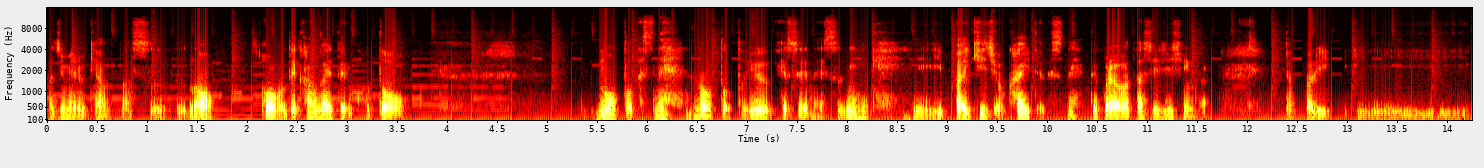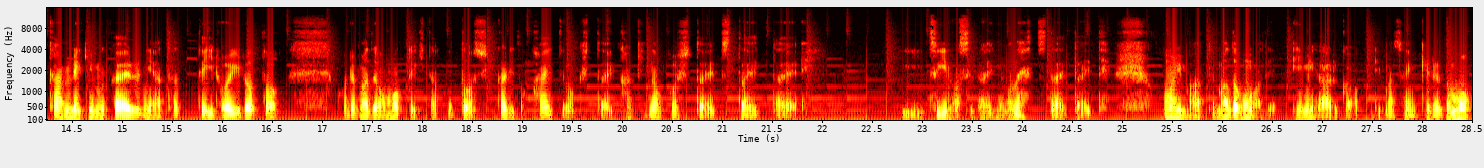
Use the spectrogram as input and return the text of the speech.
はじめる Camp@Usので考えていることをノートですね。ノートという SNS にいっぱい記事を書いてですね。でこれは私自身がやっぱり還暦迎えるにあたっていろいろとこれまで思ってきたことをしっかりと書いておきたい、書き残したい、伝えたい、次の世代にもね、伝えたいという思いもあって、まあ、どこまで意味があるかわかりませんけれども、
